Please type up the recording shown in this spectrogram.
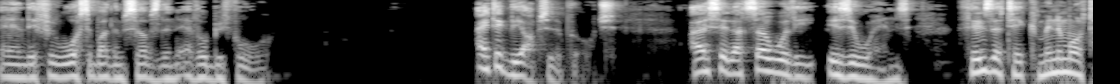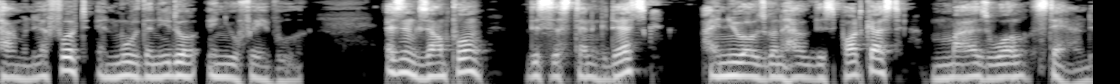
and they feel worse about themselves than ever before. I take the opposite approach. I say let's start with the easy wins, things that take minimal time and effort and move the needle in your favor. As an example, this is a standing desk. I knew I was going to have this podcast, might as well stand.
